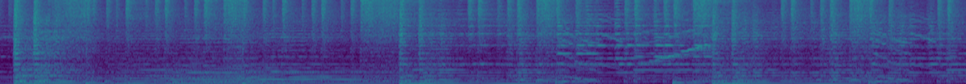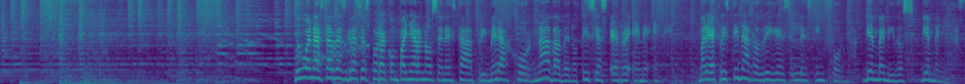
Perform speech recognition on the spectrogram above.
Buenas tardes, gracias por acompañarnos en esta primera jornada de Noticias RNN. María Cristina Rodríguez les informa. Bienvenidos, bienvenidas.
